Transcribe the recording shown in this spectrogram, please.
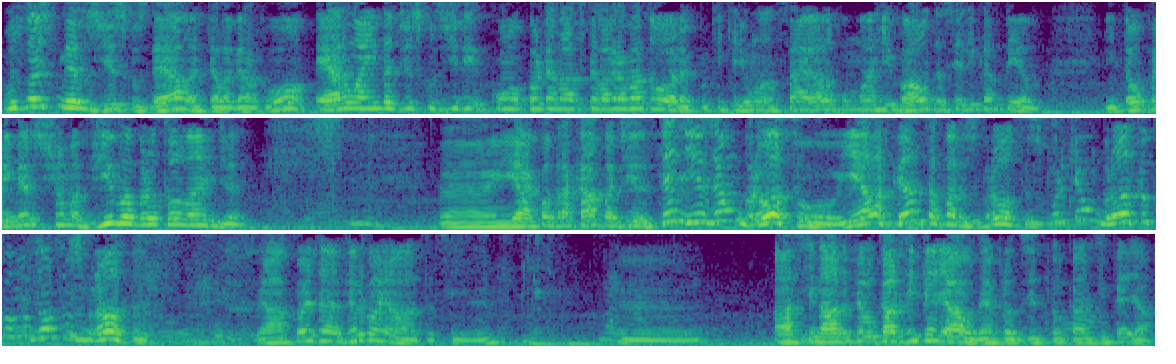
Os dois primeiros discos dela, que ela gravou, eram ainda discos de, com, coordenados pela gravadora, porque queriam lançar ela como uma rival da Celi Campelo. Então o primeiro se chama Viva Brotolândia. Uh, e a contracapa diz: Elis é um broto, e ela canta para os brotos, porque é um broto como os outros brotos. É uma coisa vergonhosa, assim, né? Uh, assinado pelo Carlos Imperial, né? Produzido pelo Carlos Imperial.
